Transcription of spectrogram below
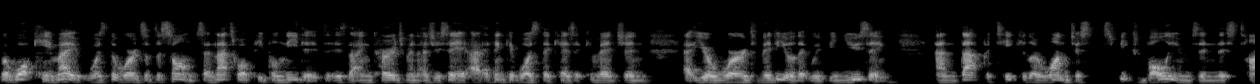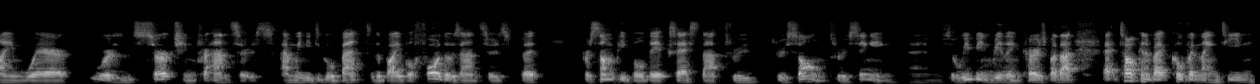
but what came out was the words of the songs and that's what people needed is that encouragement. As you say i think it was the keswick convention uh, your word video that we've been using and that particular one just speaks volumes in this time where we're searching for answers and we need to go back to the bible for those answers but for some people they access that through through song through singing. Um, so we've been really encouraged by that. Uh, talking about covid-19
